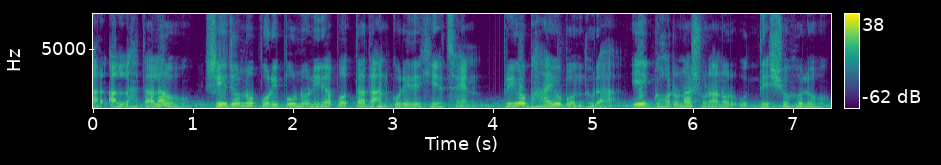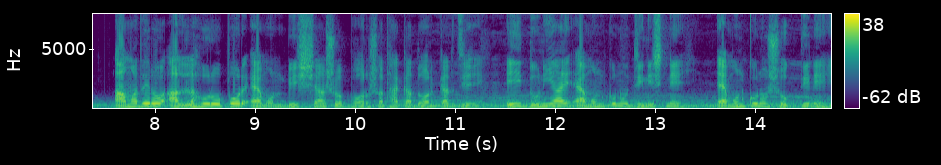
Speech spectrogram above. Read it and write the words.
আর আল্লাহ তালাও সেই জন্য পরিপূর্ণ নিরাপত্তা দান করে দেখিয়েছেন। প্রিয় ভাই ও বন্ধুরা এই ঘটনা শোনানোর উদ্দেশ্য হল, আমাদেরও আল্লাহর ওপর এমন বিশ্বাস ও ভরসা থাকা দরকার যে, এই দুনিয়ায় এমন কোনো জিনিস নেই, এমন কোনো শক্তি নেই,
